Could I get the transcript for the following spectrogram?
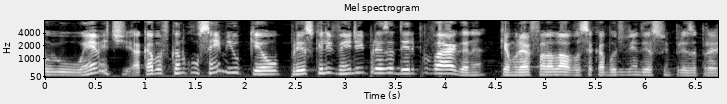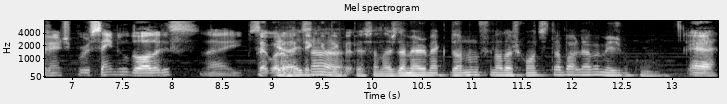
o Emmett, acaba ficando com 100 mil, porque é o preço que ele vende a empresa dele pro Varga, né? Que a mulher fala lá, você acabou de vender a sua empresa pra gente por 100 mil dólares, né? E você agora Aliás, vai ter que... A personagem da Mary McDonald, no final das contas, trabalhava mesmo com é,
